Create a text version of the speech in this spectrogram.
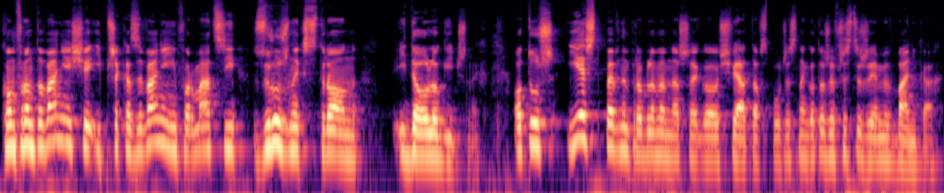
konfrontowanie się i przekazywanie informacji z różnych stron ideologicznych. Otóż jest pewnym problemem naszego świata współczesnego to, że wszyscy żyjemy w bańkach.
